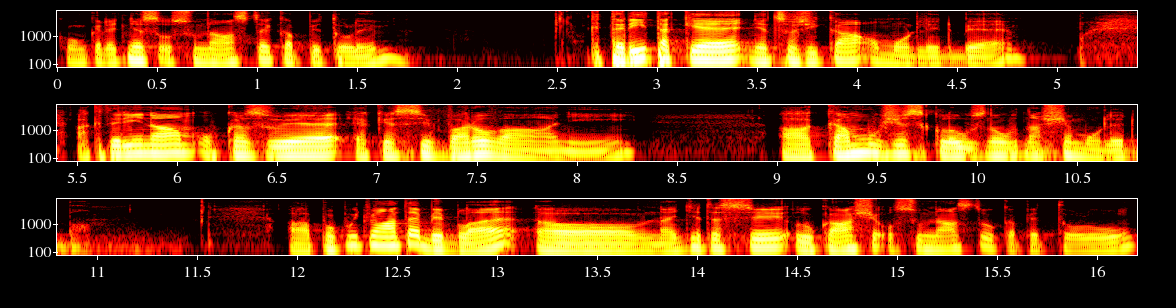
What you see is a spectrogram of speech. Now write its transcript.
konkrétně z 18. kapitoly, který také něco říká o modlitbě a který nám ukazuje jakési varování, a kam může sklouznout naše modlitba. A pokud máte Bible, eh, najděte si Lukáše 18. kapitolu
